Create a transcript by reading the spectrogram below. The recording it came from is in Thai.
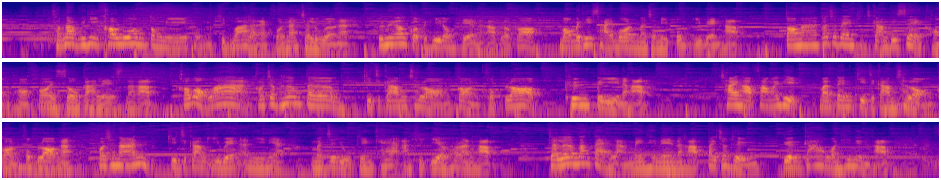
สำหรับวิธีเข้าร่วมตรงนี้ผมคิดว่าหลายๆ คนน่าจะรู้แล้วนะ เพื่อนๆก็กดไปที่ลงเตียงนะครับ แล้วก็มองไปที่ซ้ายบนมันจะมีปุ่มอีเวนต์ครับ ต่อมาก็จะเป็นกิจกรรมพิเศษของหอคอยโซกาเลสนะครับเขาบอกว่าเขาจะเพิ่มเติมกิจกรรมฉลองก่อนครบรอบครึ่งปีนะครับใช่ครับฟังไม่ผิดมันเป็นกิจกรรมฉลองก่อนครบรอบนะ เพราะฉะนั้นกิจกรรมอีเวนต์อันนี้เนี่ยมันจะอยู่เพียงแค่อาทิตย์เดียวเท่านั้นครับ จะเริ่มตั้งแต่หลังเมนเทนเนนนะครับ ไปจนถึงเดือน 9 วันที่ 1 ครับ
